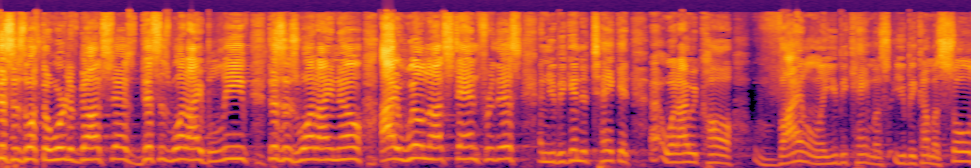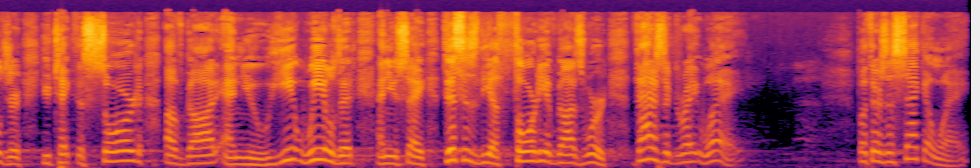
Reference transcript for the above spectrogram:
This is what the word of God says. This is what I believe. This is what I know. I will not stand for this. And you begin to take it uh, what I would call violently. You became a, you become a soldier. You take the sword of God and you wield it and you say, this is the authority of God's word. That is a great way. But there's a second way.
